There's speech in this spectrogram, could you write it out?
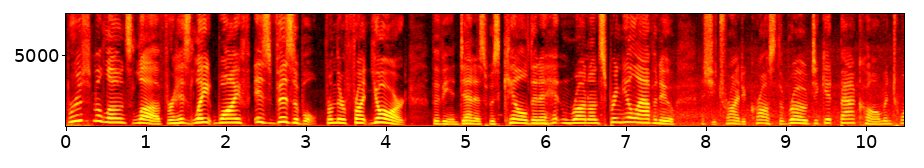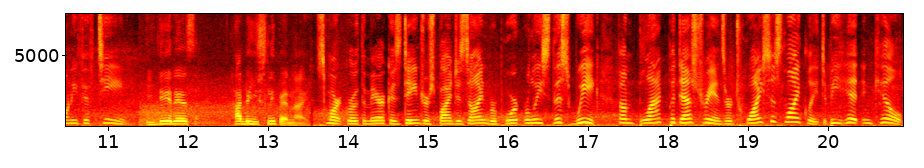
Bruce Malone's love for his late wife is visible from their front yard. Vivian Dennis was killed in a hit and run on Spring Hill Avenue as she tried to cross the road to get back home in 2015. He did this how do you sleep at night? Smart Growth America's Dangerous by Design report released this week found black pedestrians are twice as likely to be hit and killed.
